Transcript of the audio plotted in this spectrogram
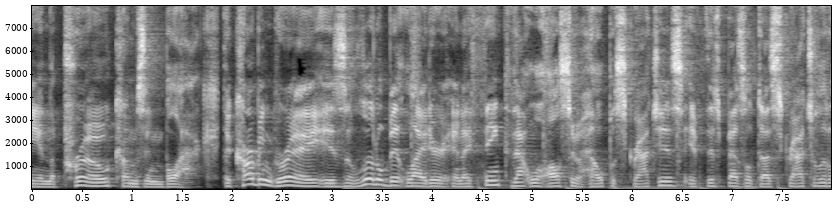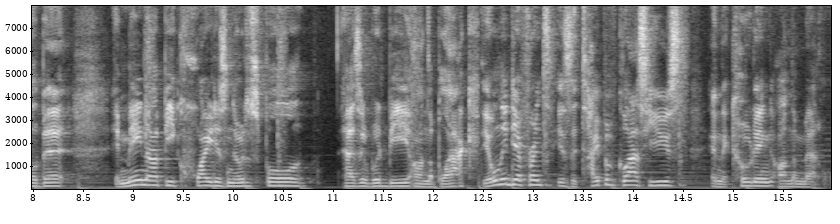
and the Pro comes in black. The carbon gray is a little bit lighter and I think that will also help with scratches. If this bezel does scratch a little bit, it may not be quite as noticeable as it would be on the black. The only difference is the type of glass used and the coating on the metal.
